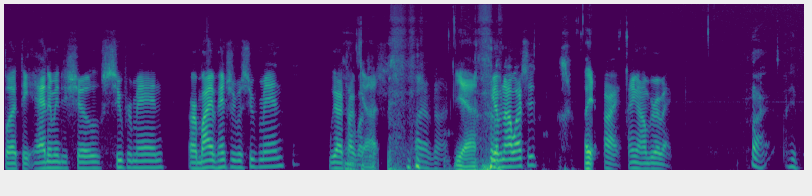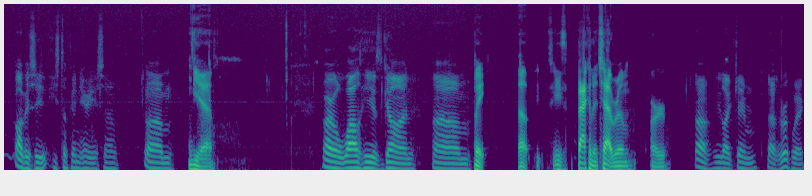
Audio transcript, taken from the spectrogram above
but the animated show Superman or My Adventures with Superman. We gotta talk Oh, about God. this. I have not. Yeah. You have not watched it? Oh, yeah. All right, hang on, I'll be right back. All right. He, obviously, he still couldn't hear you, so. Um, Yeah. All right. Well, while he is gone, um, Wait, Uh, he's back in the chat room. Or oh, he like came. That was real quick.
